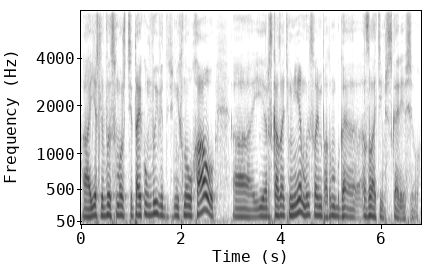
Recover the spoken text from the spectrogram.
А если вы сможете тайком выведать у них ноу-хау а, и рассказать мне, мы с вами потом озолотимся, скорее всего.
